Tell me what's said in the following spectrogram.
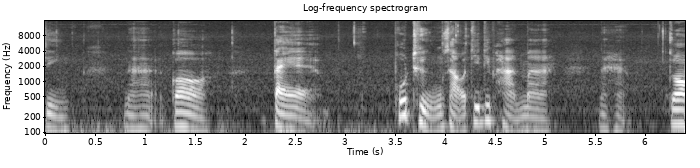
จริงนะฮะ ก็แต่พูดถึงเสาร์อาทิตย์ที่ผ่านมา นะฮะ ก็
